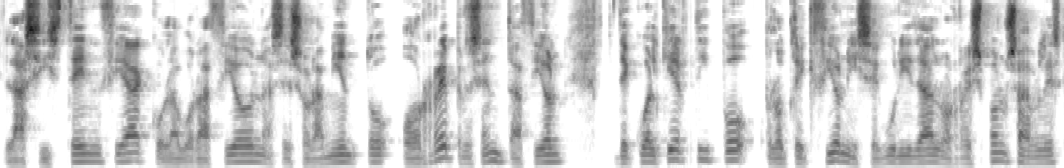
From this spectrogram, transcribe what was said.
la asistencia, colaboración, asesoramiento o representación de cualquier tipo, protección y seguridad a los responsables,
